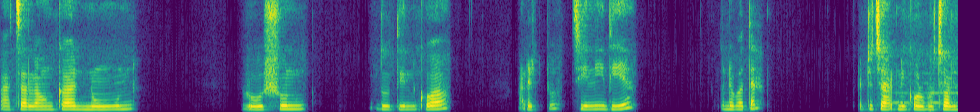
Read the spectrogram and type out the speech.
কাঁচা লঙ্কা, নুন, রসুন, দু তিন কোয়া, আর একটু চিনি দিয়ে ধনে পাতার একটু চাটনি করব। চলো,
